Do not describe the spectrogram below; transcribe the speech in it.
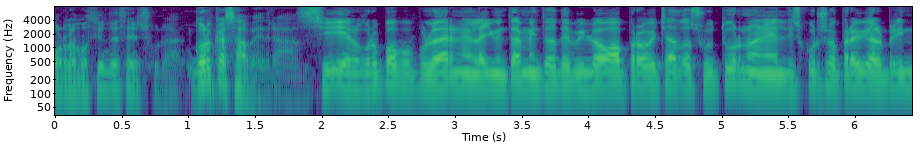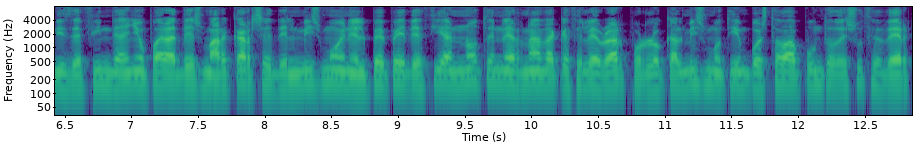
por la moción de censura. Gorka Saavedra. Sí, el Grupo Popular en el Ayuntamiento de Bilbao ha aprovechado su turno en el discurso previo al brindis de fin de año para desmarcarse del mismo. En el PP decía no tener nada que celebrar, por lo que al mismo tiempo estaba a punto de suceder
